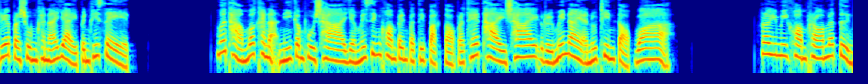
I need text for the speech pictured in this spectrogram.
เรียกประชุมคณะใหญ่เป็นพิเศษ เมื่อถามว่าขณะนี้กัมพูชายังไม่สิ้นความเป็นปฏิปักษ์ต่อประเทศไทยใช่ หรือไม่นายอนุทินตอบว่า เรายังมีความพร้อมและตื่น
